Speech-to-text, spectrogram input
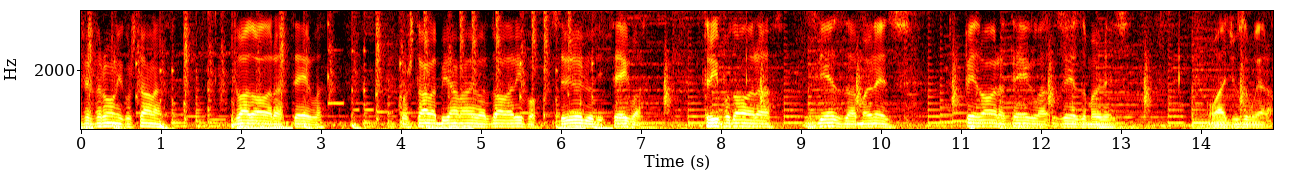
feferoni koštana 2 dolara tegla. Koštana biljana ajvar dolar i po ste vidjeli ljudi tegla. 3,5 dolara zvijezda majonez. 5 dolara tegla zvijezda majonez. Ovaj uzem ujera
